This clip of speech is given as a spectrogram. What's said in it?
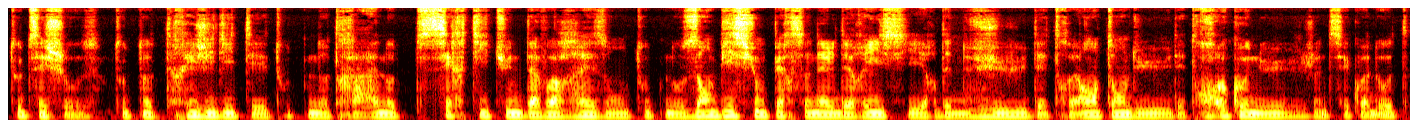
toutes ces choses, toute notre rigidité, toute notre, notre certitude d'avoir raison, toutes nos ambitions personnelles de réussir, d'être vu, d'être entendu, d'être reconnu, je ne sais quoi d'autre.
